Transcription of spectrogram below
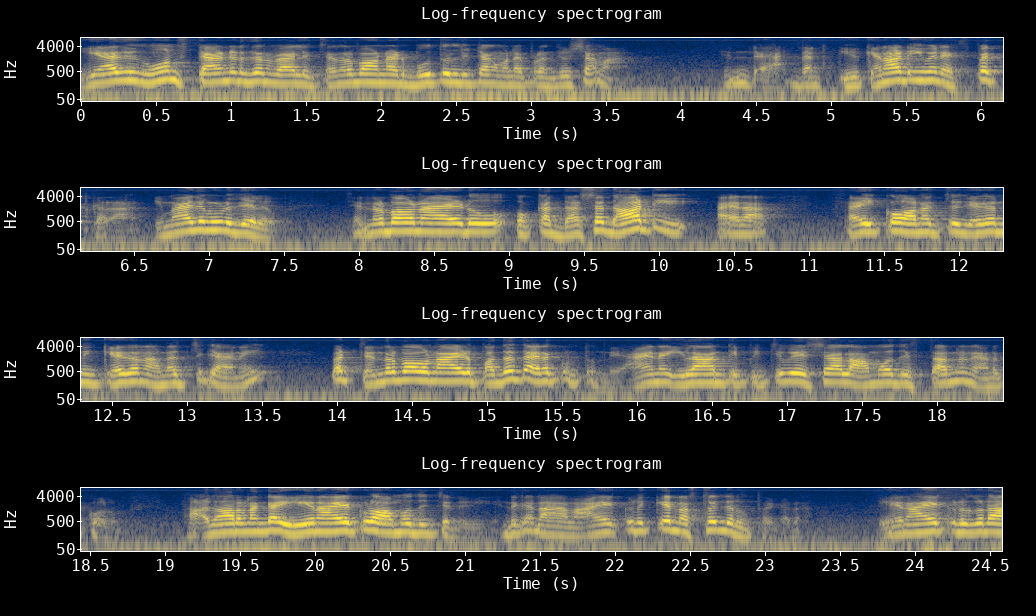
ఈ has his own standards and values Chandrababu Naidu బూతులు తిట్టాక మనం ఎప్పుడైనా చూసామా that you cannot even expect కదా. ఇమాజిన్ కూడా చేయలేవు. చంద్రబాబు నాయుడు ఒక దశ దాటి ఆయన సైకో అనొచ్చు జగన్ ఇంకేదైనా అనొచ్చు కానీ బట్ చంద్రబాబు నాయుడు పద్ధతి ఆయనకు ఉంటుంది. ఆయన ఇలాంటి పిచ్చి వేషాలు ఆమోదిస్తారని నేను అనుకోను. సాధారణంగా ఏ నాయకుడు ఆమోదించదు ఇది. ఎందుకంటే ఆ నాయకుడికే నష్టం జరుగుతుంది కదా. ఏ నాయకుడు కూడా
